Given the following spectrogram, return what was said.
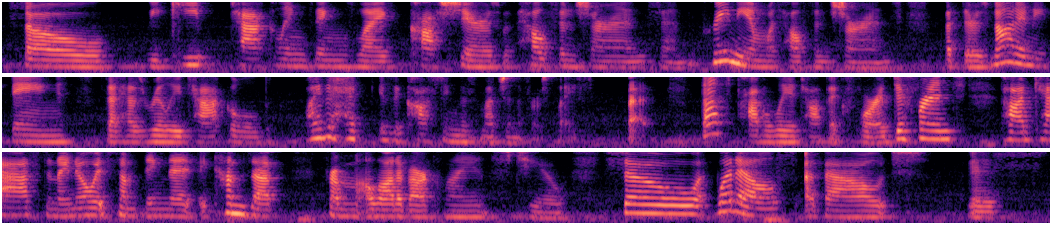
So we keep tackling things like cost shares with health insurance and premium with health insurance, but there's not anything that has really tackled why the heck is it costing this much in the first place? But that's probably a topic for a different podcast. And I know it's something that it comes up from a lot of our clients too. So, what else about this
